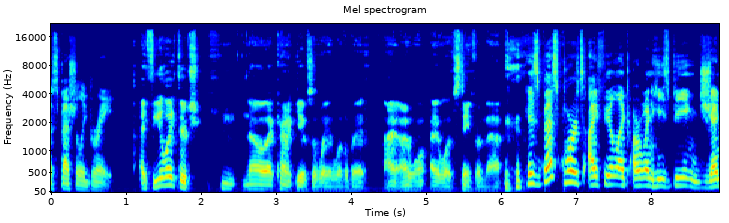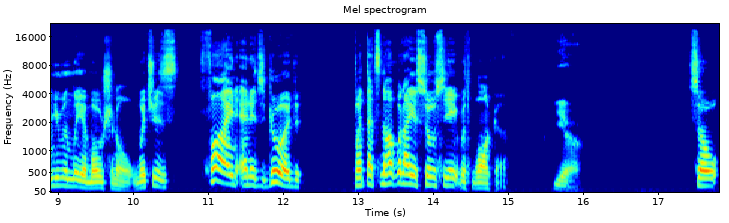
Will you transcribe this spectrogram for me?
especially great. I feel like they're hmm, no, that kind of gives away a little bit. I, I won't. I will abstain from that. His best parts, I feel like, are when he's being genuinely emotional, which is fine and it's good, but that's not what I associate with Wonka. Yeah. So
